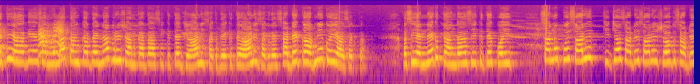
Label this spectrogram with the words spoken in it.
ਇੱਥੇ ਆ ਕੇ ਸਾਨੂੰ ਇੰਨਾ ਤੰਗ ਕਰਦਾ, ਇੰਨਾ ਪਰੇਸ਼ਾਨ ਕਰਦਾ, ਅਸੀਂ ਕਿਤੇ ਜਾ ਨਹੀਂ ਸਕਦੇ, ਕਿਤੇ ਆ ਨਹੀਂ ਸਕਦੇ, ਸਾਡੇ ਘਰ ਨਹੀਂ ਕੋਈ ਆ ਸਕਦਾ। ਅਸੀਂ ਇੰਨੇ ਕੁ ਤੰਗ ਆ, ਅਸੀਂ ਕਿਤੇ ਕੋਈ ਸਾਨੂੰ ਕੋਈ ਸਾਰੀ ਚੀਜ਼ਾਂ, ਸਾਡੇ ਸਾਰੇ ਸ਼ੌਕ, ਸਾਡੇ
